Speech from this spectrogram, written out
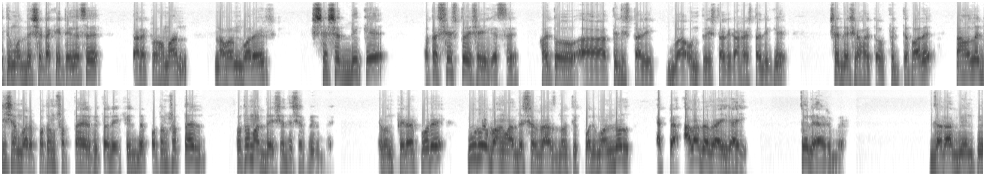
ইতিমধ্যে সেটা কেটে গেছে। তারেক রহমান নভেম্বরের শেষের দিকে, অর্থাৎ শেষ তো এসেই গেছে। হয়তো তিরিশ তারিখ বা উনত্রিশ তারিখ, আঠাশ তারিখে সে দেশে হয়তো ফিরতে পারে। না হলে ডিসেম্বরের প্রথম সপ্তাহের ভিতরে ফিরবে। প্রথম সপ্তাহের প্রথমার্ধে সে দেশে ফিরবে। এবং ফেরার পরে পুরো বাংলাদেশের রাজনৈতিক পরিমণ্ডল একটা আলাদা জায়গায় চলে আসবে। যারা বিএনপি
